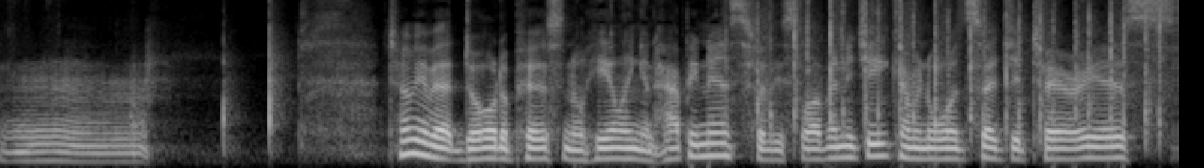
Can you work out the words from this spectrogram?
Mm. Tell me about door to personal healing and happiness for this love energy coming towards Sagittarius.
